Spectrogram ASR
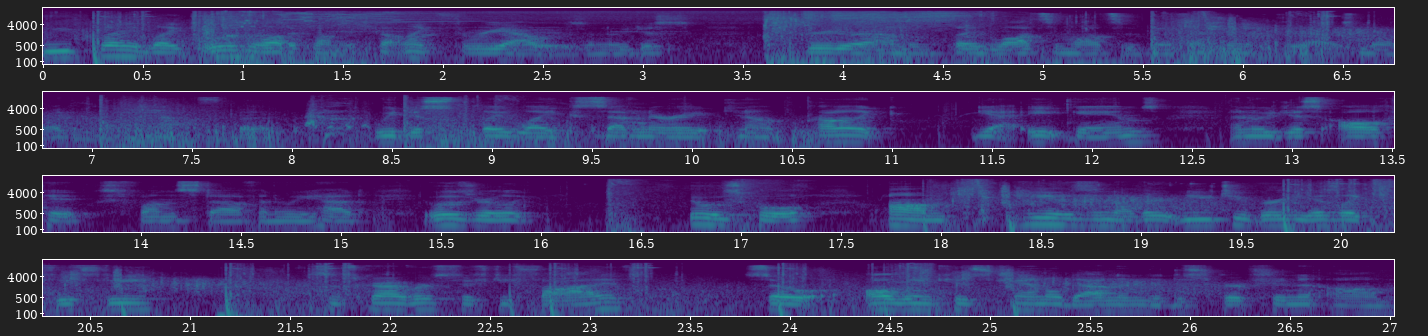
we played like it was a lot of fun. We spent like three hours and we just screwed around and played lots and lots of games. Actually, not three hours, more like an hour and a half. But we just played like seven or eight, no, probably like yeah, eight games, and we just all hit fun stuff. And we had it was really it was cool. Um, he is another YouTuber. He has like 50 subscribers, 55 so I'll link his channel down in the description um,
